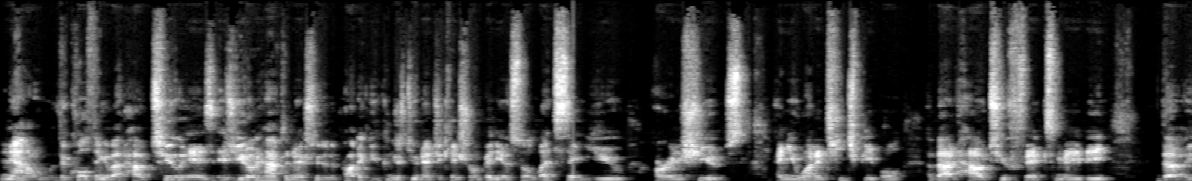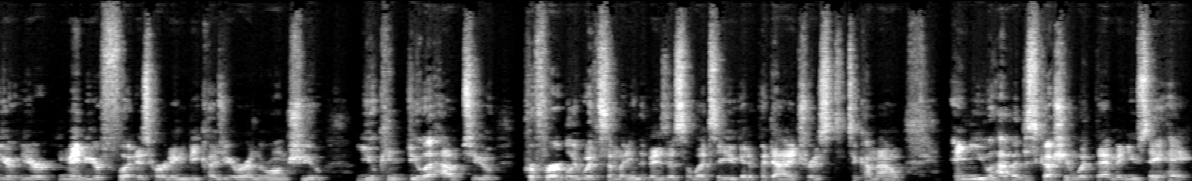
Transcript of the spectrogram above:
Now, the cool thing about how to is, is you don't have to necessarily do the product. You can just do an educational video. So let's say you are in shoes and you want to teach people about how to fix maybe the your your maybe your foot is hurting because you are in the wrong shoe. You can do a how to, preferably with somebody in the business. So let's say you get a podiatrist to come out and you have a discussion with them and you say, hey,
